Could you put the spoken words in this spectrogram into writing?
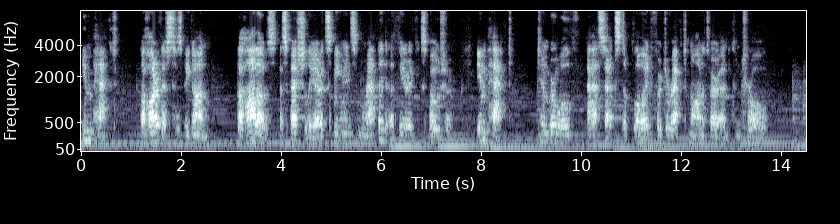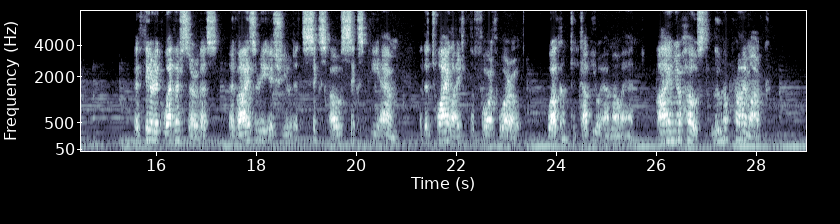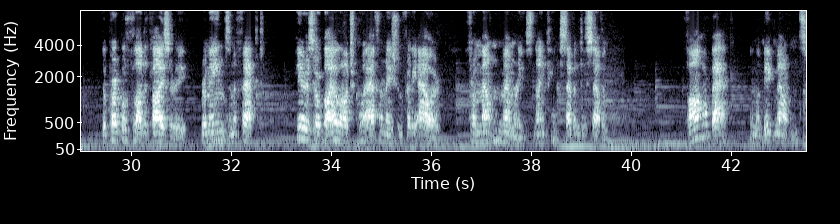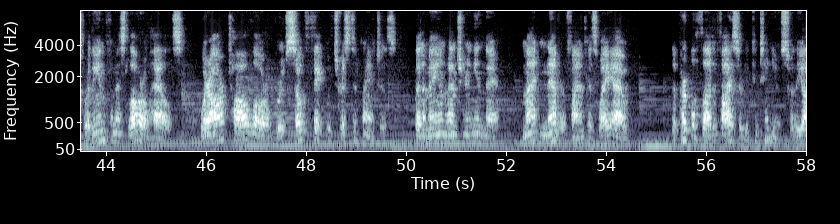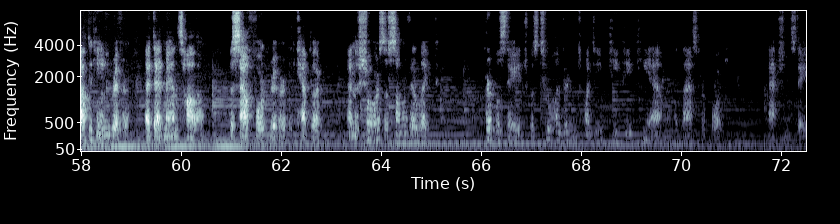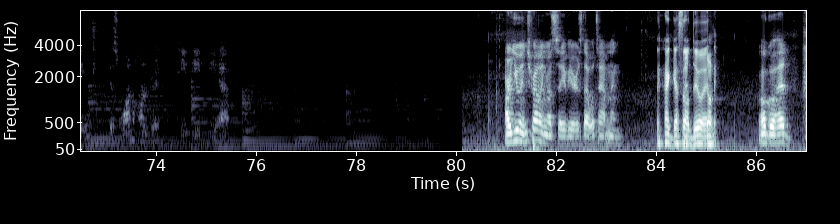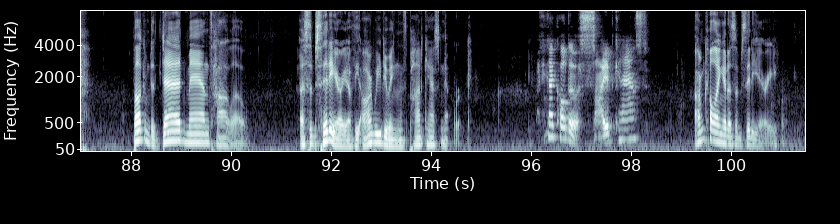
Impact. The harvest has begun. The hollows, especially, are experiencing rapid etheric exposure. Impact. Timberwolf assets deployed for direct monitor and control. Etheric Weather Service advisory issued at 6:06 p.m. the twilight of the fourth world. Welcome to WMON. I am your host, Luna Primarch. The Purple Flood Advisory remains in effect. Here is your biological affirmation for the hour from Mountain Memories, 1977. Far back in the big mountains were the infamous laurel hills, where our tall laurel grew so thick with twisted branches that a man venturing in there might never find his way out. The Purple Flood Advisory continues for the Youghiogheny River at Dead Man's Hollow, the South Fork River at Kepler, and the shores of Somerville Lake. Purple stage was 220 ppm at last report. Action stage is 100 ppm. Are you introing us, Savior? Is that what's happening? I guess I'll do it. Don't- Oh, go ahead. Welcome to Dead Man's Hollow, a subsidiary of the Are We Doing This podcast network. I think I called it a sidecast. I'm calling it a subsidiary.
